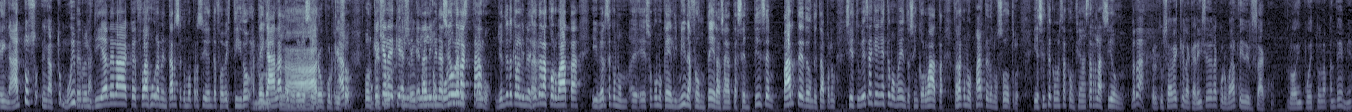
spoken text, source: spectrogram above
En actos, en actos muy Pero el importantes. día de la que fue a juramentarse como presidente fue vestido Ah, no, de no, gala como debe ser. claro, porque eso- porque, porque que eso que el- el la eliminación protocolo de la, del la- yo entiendo que la eliminación Claro. de la corbata y verse como eh, eso como que elimina fronteras, o sea, hasta sentirse parte de donde está. Por ejemplo, si estuviese aquí en este momento sin corbata, fuera como parte de nosotros y existe como esa confianza, esa relación, ¿verdad? Pero tú sabes que la carencia de la corbata y del saco lo ha impuesto la pandemia.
